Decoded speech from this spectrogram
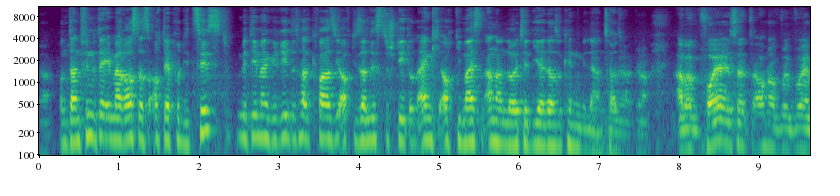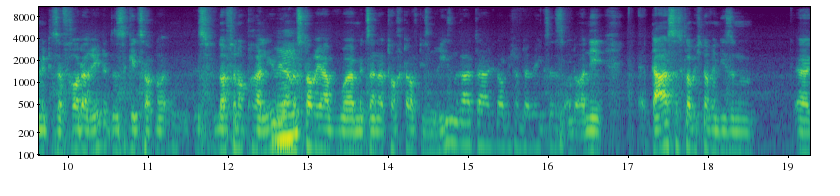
Ja. Und dann findet er eben heraus, dass auch der Polizist, mit dem er geredet hat, quasi auf dieser Liste steht und eigentlich auch die meisten anderen Leute, die er da so kennengelernt hat. Ja, genau. Aber vorher ist jetzt auch noch, wo, er mit dieser Frau da redet, es geht's auch noch, es läuft ja noch parallel Mhm. eine Story ab, wo er mit seiner Tochter auf diesem Riesenrad da, glaube ich, unterwegs ist. Und oh, nee, da ist es, glaube ich, noch in diesem, äh,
